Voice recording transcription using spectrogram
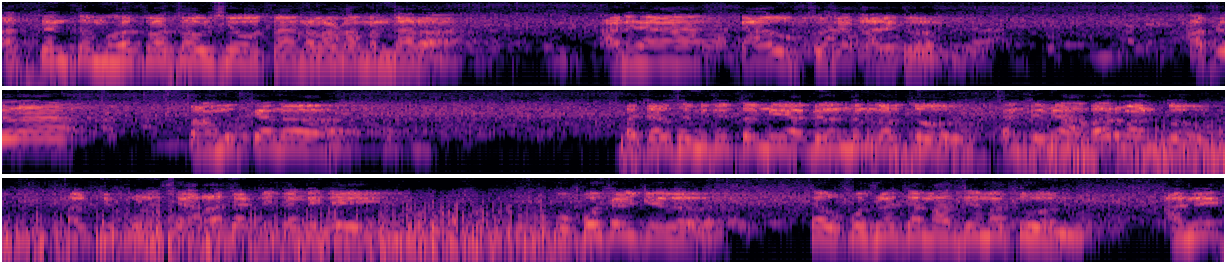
अत्यंत महत्त्वाचा विषय होता नलावडा मंदारा आणि हा गाळ उत्सवचा कार्यक्रम. आपल्याला प्रामुख्यानं प्रचार समितीचं मी अभिनंदन करतो. त्यांचे मी आभार मानतो. कारण चिपळूण शहरासाठी त्यांनी जे उपोषण केलं त्या उपोषणाच्या माध्यमातून अनेक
